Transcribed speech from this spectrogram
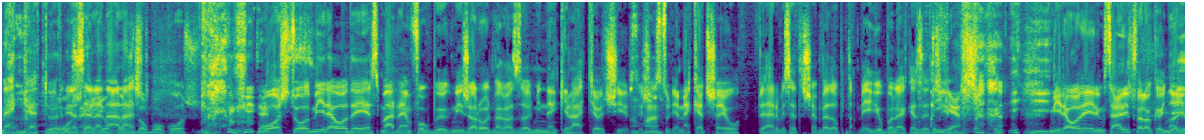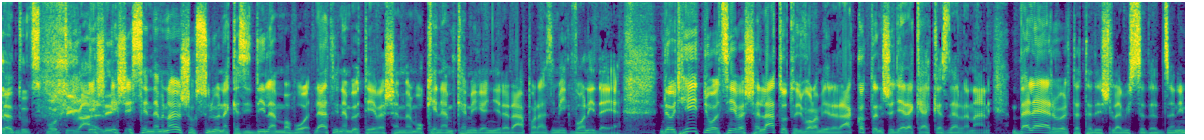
meg kell törni Most az ellenállást. dobogos. Mostól mire odaérsz, már nem fog bőgni, zsarold meg azzal, hogy mindenki látja, hogy sírsz. És azt ugye neked se jó, természetesen bedobtam, még jobban elkezdett Igen. sírni. Mire odaérünk, szállíts fel a könnyeidet. tudsz motiválni. És, és, és szerintem nagyon sok szülőnek ez egy dilemma volt. Lehet, hogy nem öt évesen, mert oké, nem kell még ennyire ráparázni, még van ideje. De hogy 7-8 évesen látod, hogy valamire rákattan, és a gyerek elkezd ellenállni. Beleerőlteted és leviszed edzeni,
